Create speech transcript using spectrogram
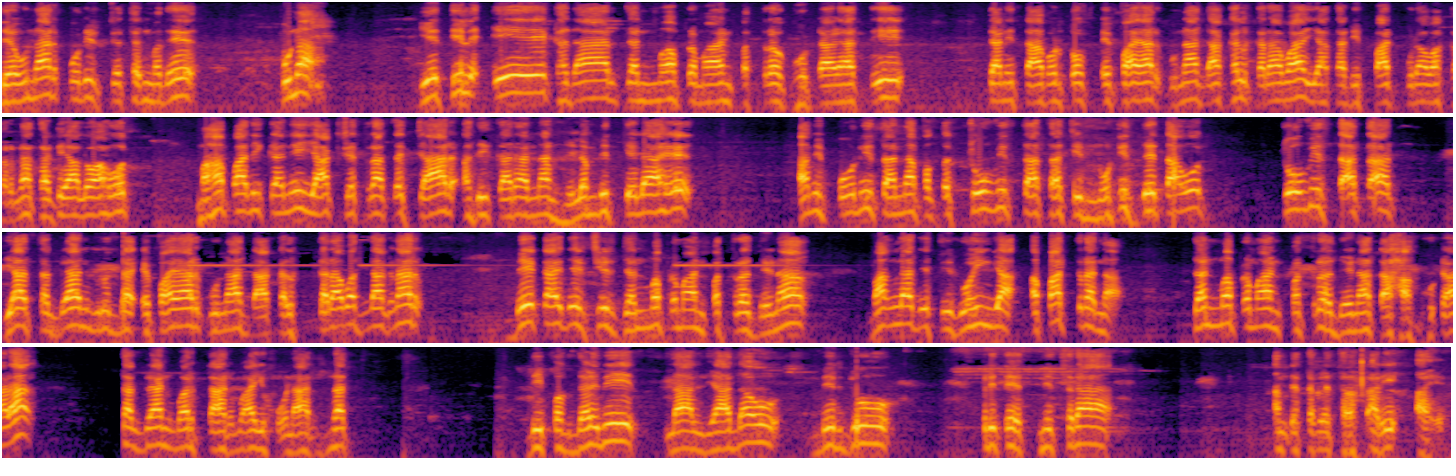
Deonar police स्टेशनमध्ये पुन्हा येथील एक हजार जन्म प्रमाणपत्र घोटाळ्यातील त्यांनी ताबडतोब एफ आय आर गुन्हा दाखल करावा यासाठी पाठपुरावा करण्यासाठी आलो आहोत. महापालिकेने या क्षेत्रातल्या चार अधिकाऱ्यांना निलंबित केले आहे. आम्ही पोलिसांना फक्त चोवीस तासाची नोटीस देत आहोत. चोवीस तासात या सगळ्यांविरुद्ध एफ आय आर गुन्हा दाखल करावाच लागणार. बेकायदेशीर जन्म प्रमाणपत्र देणं बांगलादेशी रोहिंग्या अपात्रांना जन्म प्रमाणपत्र देण्याचा हा घोटाळा सगळ्यांवर कारवाई होणार दीपक दळवी लाल यादव बिरजू प्रितेश मिश्रा आमचे सगळे सहकारी आहेत.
